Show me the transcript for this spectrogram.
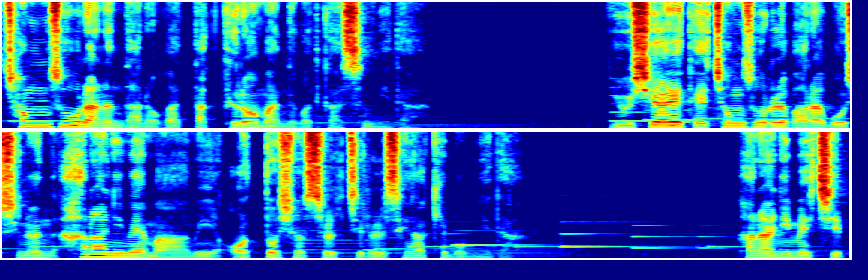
청소라는 단어가 딱 들어맞는 것 같습니다. 요시아의 대청소를 바라보시는 하나님의 마음이 어떠셨을지를 생각해 봅니다. 하나님의 집,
